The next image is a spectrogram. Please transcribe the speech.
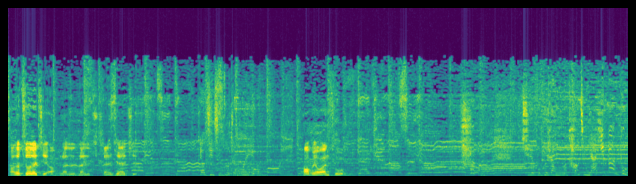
啊，这之后再解啊，懒得懒得懒得现在解。要进行作战会议了？号不要按错。让你们靠近牙医半步。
